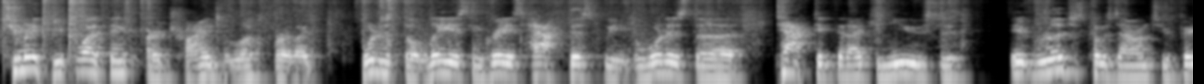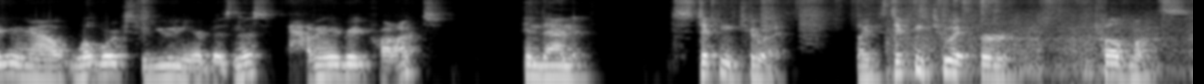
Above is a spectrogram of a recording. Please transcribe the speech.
Too many people, I think, are trying to look for like what is the latest and greatest hack this week? Or what is the tactic that i can use to it really just comes down to figuring out what works for you and your business having a great product and then sticking to it. Like sticking to it for 12 months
